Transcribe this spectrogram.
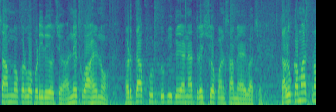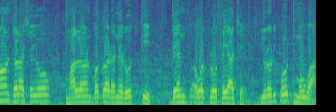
સામનો કરવો પડી રહ્યો છે. અનેક વાહનો અડધા ફૂટ ડૂબી ગયાના દ્રશ્યો પણ સામે આવ્યા છે. તાલુકામાં ત્રણ જળાશયો માલણ બગડ અને રોજકી ડેમ ઓવરફ્લો થયા છે. Bureau report Mahuva.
